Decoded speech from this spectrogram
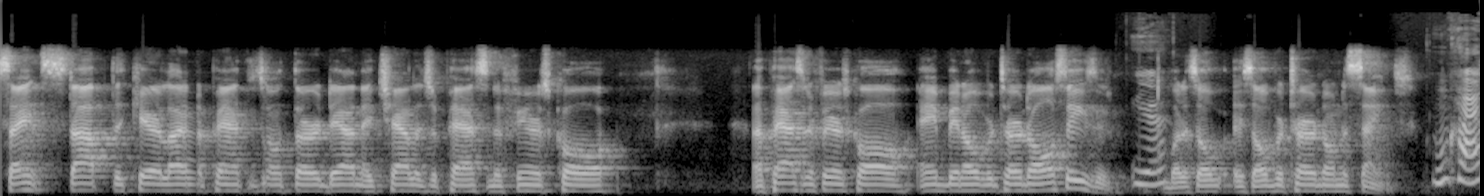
Saints stopped the Carolina Panthers on third down. They challenged a pass interference call. A pass interference call ain't been overturned all season. Yeah. But it's it's overturned on the Saints. Okay.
